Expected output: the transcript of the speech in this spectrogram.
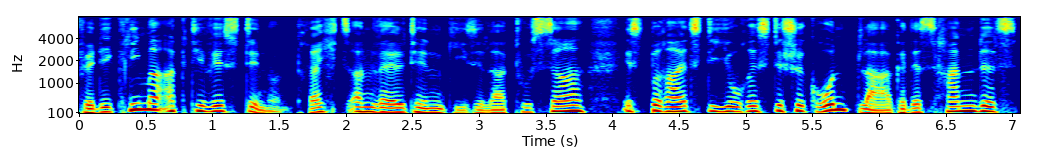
Für die Klimaaktivistin und Rechtsanwältin Gisela Toussaint ist bereits die juristische Grundlage des Handels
